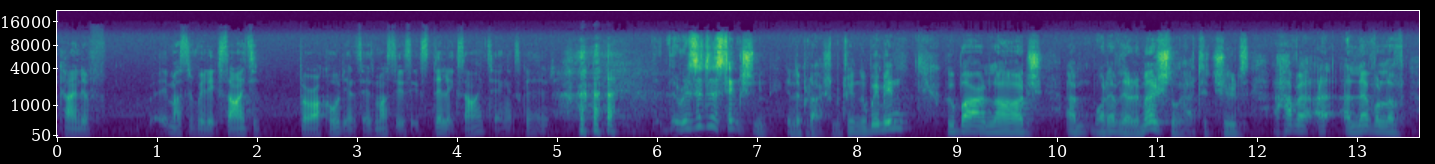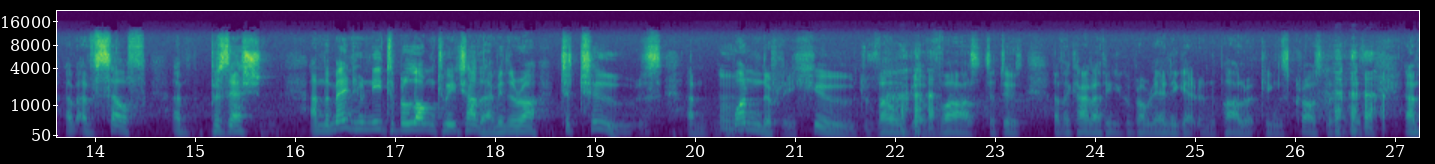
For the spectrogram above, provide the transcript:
kind of. It must have really excited Baroque audiences. Must it's, still exciting. It's good. There is a distinction in the production between the women, who by and large, um, whatever their emotional attitudes, have a, a, a level of, of, of self uh, possession, and the men who need to belong to each other. I mean, there are tattoos, um, wonderfully huge, vulgar, vast tattoos of the kind I think you could probably only get in the parlour at King's Cross nowadays. um,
